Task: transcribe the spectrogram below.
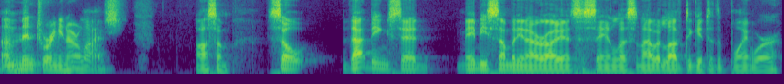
uh, mentoring in our lives Awesome. So that being said, maybe somebody in our audience is saying, "Listen, I would love to get to the point where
